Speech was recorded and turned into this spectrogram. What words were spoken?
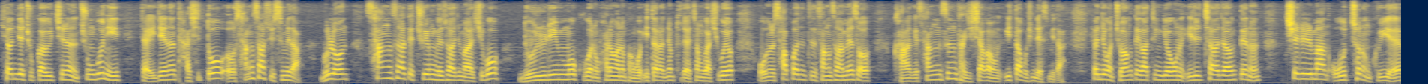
현재 주가 위치는 충분히 자 이제는 다시 또 어, 상승할 수 있습니다. 물론 상승할 때 추격 매수하지 마시고 눌림목 구간을 활용하는 방법이 있다는 점 투자에 참고하시고요. 오늘 4% 상승하면서 강하게 상승 다시 시작하고 있다 보시면 됐습니다. 현재건 저항대 같은 경우는 1차 저항대는 7만 5천원 그 위에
